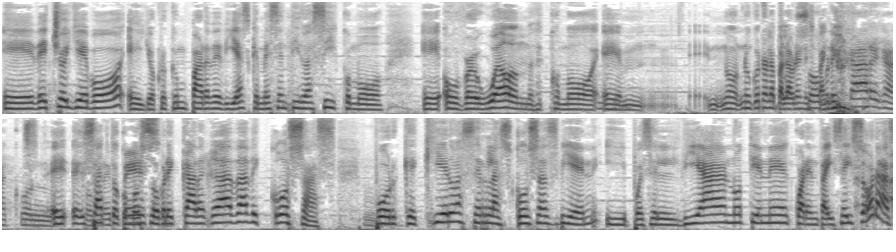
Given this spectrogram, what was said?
Eh, de hecho llevo yo creo que un par de días que me he sentido así como overwhelmed, como... no, no encuentro la palabra en español. Sobrecarga con. Eh, exacto, como sobrecargada de cosas, porque quiero hacer las cosas bien y pues el día no tiene 46 horas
